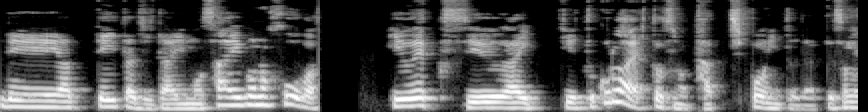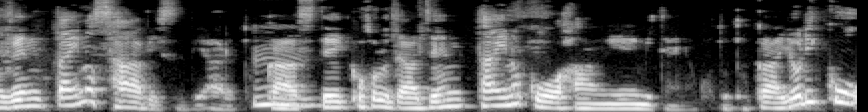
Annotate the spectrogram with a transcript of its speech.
でやっていた時代も最後の方は UX、UI っていうところは一つのタッチポイントであって、その全体のサービスであるとか、うん。ステークホルダー全体のこう反映みたいなこととか、よりこう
